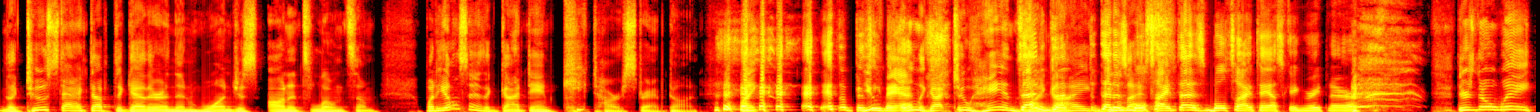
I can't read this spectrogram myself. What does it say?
like two stacked up together and then one just on its lonesome. But he also has a goddamn guitar strapped on. Like, a busy you man. only got two hands, that, my that- guy. that Do is less. multi that is multitasking right there. There's no way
